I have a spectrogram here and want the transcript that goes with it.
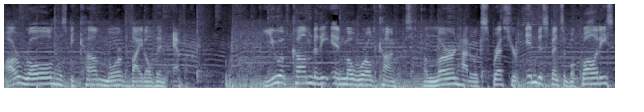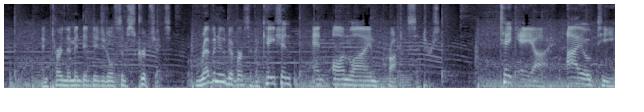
our role has become more vital than ever. You have come to the INMA World Congress to learn how to express your indispensable qualities and turn them into digital subscriptions, revenue diversification, and online profit centers. Take AI, IoT,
